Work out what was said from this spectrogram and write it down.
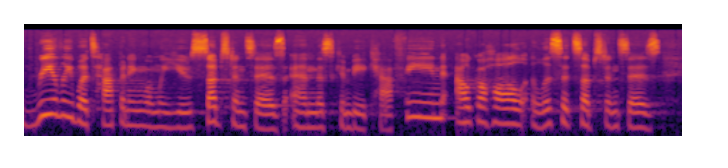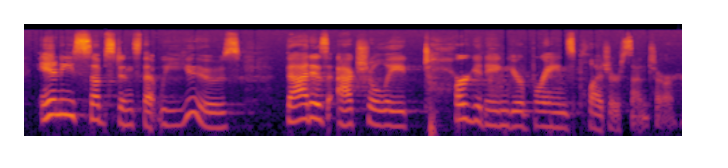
really what's happening when we use substances, and this can be caffeine, alcohol, illicit substances, any substance that we use, that is actually targeting your brain's pleasure center.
